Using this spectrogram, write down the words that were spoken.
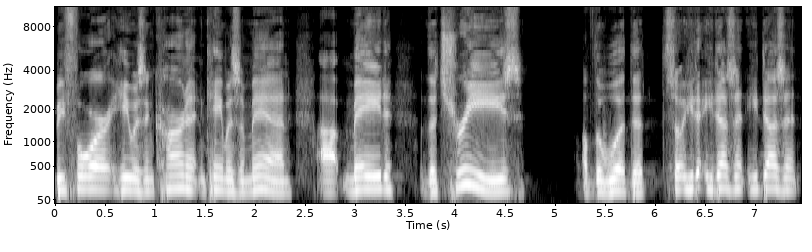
before he was incarnate and came as a man, uh, made the trees of the wood that, so he, he, doesn't, he doesn't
